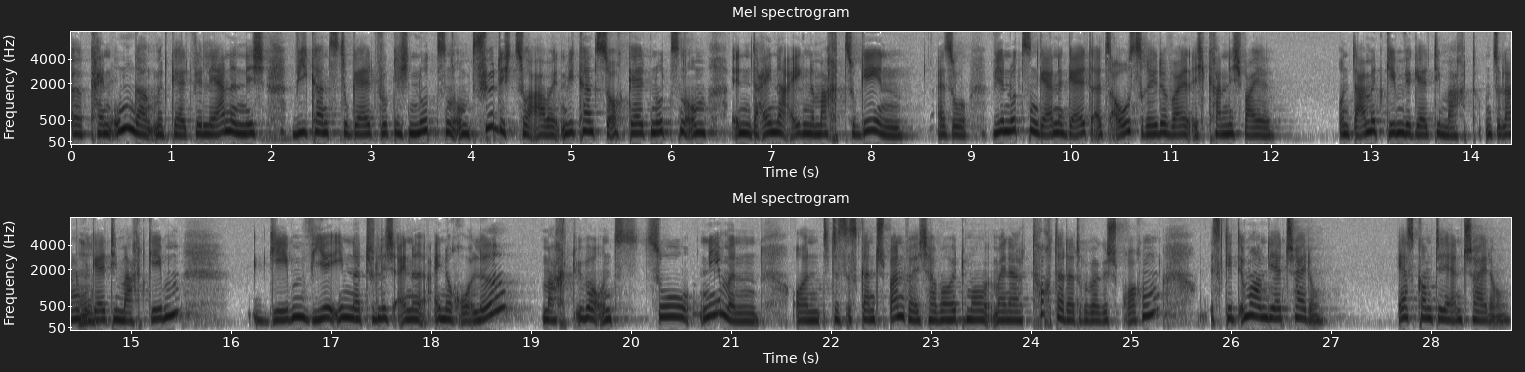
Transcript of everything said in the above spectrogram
äh, keinen Umgang mit Geld. Wir lernen nicht, wie kannst du Geld wirklich nutzen, um für dich zu arbeiten. Wie kannst du auch Geld nutzen, um in deine eigene Macht zu gehen. Also wir nutzen gerne Geld als Ausrede, weil ich kann nicht, weil. Und damit geben wir Geld die Macht. Und solange mhm. wir Geld die Macht geben, geben wir ihm natürlich eine, eine Rolle, Macht über uns zu nehmen. Und das ist ganz spannend, weil ich habe heute Morgen mit meiner Tochter darüber gesprochen. Es geht immer um die Entscheidung. Erst kommt die Entscheidung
